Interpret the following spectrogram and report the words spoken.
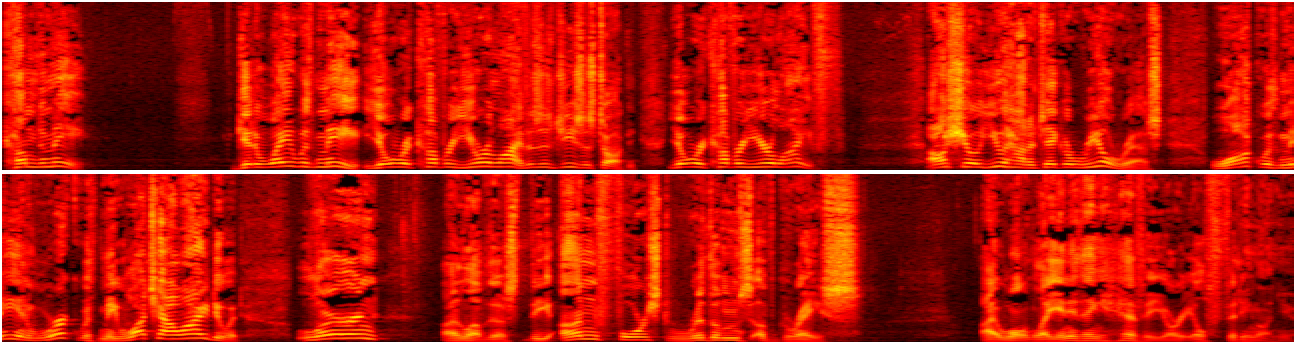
come to me. Get away with me. You'll recover your life. This is Jesus talking. You'll recover your life. I'll show you how to take a real rest. Walk with me and work with me. Watch how I do it. Learn, I love this, the unforced rhythms of grace. I won't lay anything heavy or ill fitting on you.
